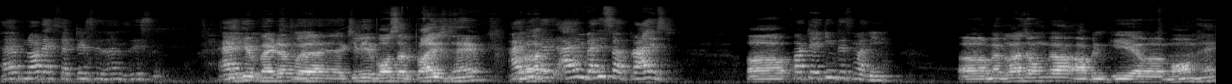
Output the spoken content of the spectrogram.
have not expected this देखिए मैडम एक्चुअली बहुत सरप्राइज़ हैं। I am very surprise for taking this money मैं बताना चाहूँगा आप इनकी मॉम uh, हैं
